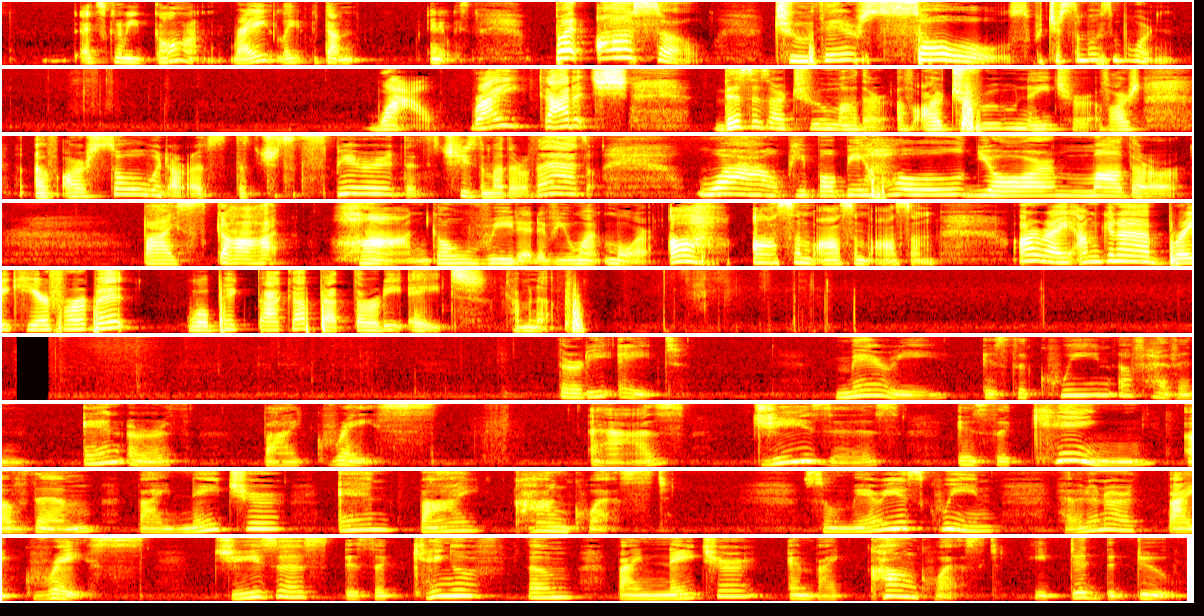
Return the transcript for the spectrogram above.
that's going to be gone, right? Like done. Anyways, but also to their souls, which is the most important. Wow, right? Got it. This is our true mother of our true nature, of our of our soul and our the, spirit. That she's the mother of that. Wow, people, behold your mother by Scott Hahn. Go read it if you want more. Oh, awesome, awesome, awesome. All right, I'm gonna break here for a bit. We'll pick back up at 38 coming up. Thirty-eight. Mary is the Queen of heaven and earth by grace, as Jesus is the King of them by nature and by conquest. So Mary is Queen heaven and earth by grace. Jesus is the king of them by nature and by conquest. He did the do.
